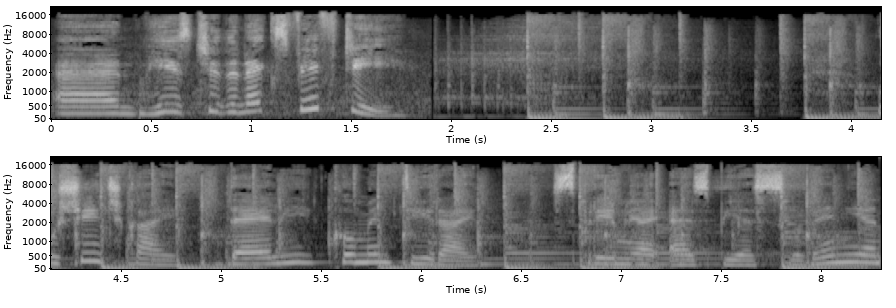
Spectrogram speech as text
and here's to the next 50. Všečkaj, deli, komentiraj. Spremljaj SBS Slovenijo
